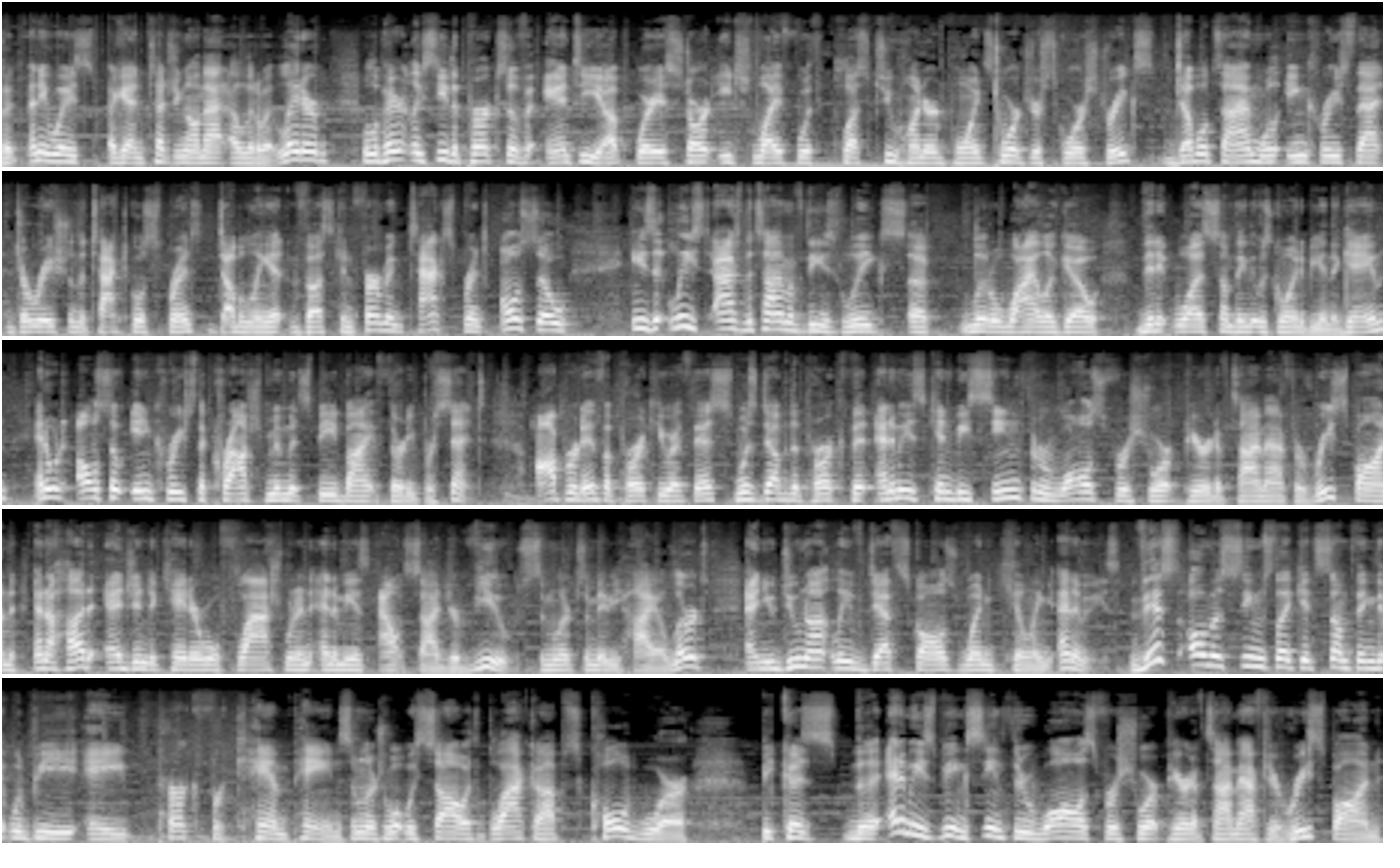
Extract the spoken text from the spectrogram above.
But anyways, again, touching on that a little bit later, we'll apparently see the perks of Ante-Up, where you start each life with plus 200 points towards your score streaks. Double Time will increase that duration of the tactical sprint, doubling it, thus confirming tac Sprint also is at least as the time of these leaks a little while ago that it was something that was going to be in the game, and it would also increase the crouch movement speed by 30%. Operative, a perk here at this, was dubbed the perk that enemies can be seen through walls for a short period of time after respawn, and a HUD edge indicator will flash when an enemy is outside your view, similar to maybe high alert, and you do not leave death skulls when killing enemies. This almost seems like it's something that would be a perk for campaign, similar to what we saw with Black Ops Cold War, because the enemy is being seen through walls for a short period of time after respawn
